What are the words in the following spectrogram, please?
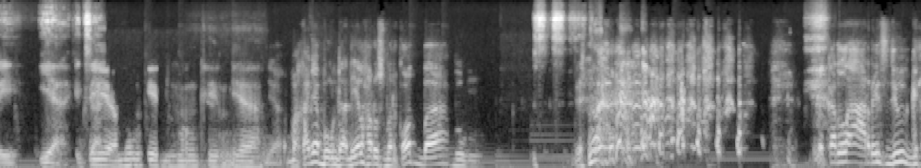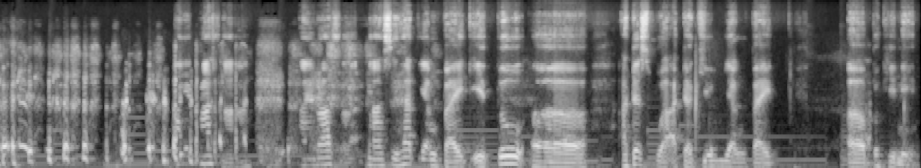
Iya, yeah, exactly. Iya, mungkin, mungkin, ya. ya. Makanya Bung Daniel harus berkhotbah, Bung. kan laris juga. saya rasa, saya rasa nasihat yang baik itu uh, ada sebuah adagium yang baik uh, begini,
